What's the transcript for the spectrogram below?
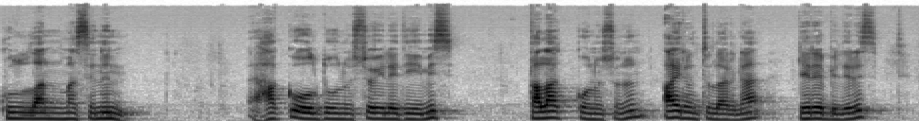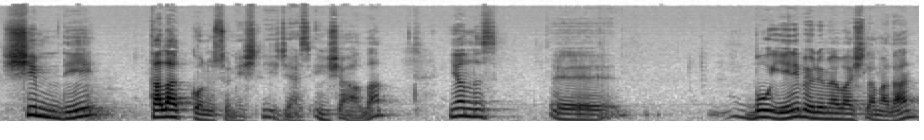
kullanmasının e, hakkı olduğunu söylediğimiz talak konusunun ayrıntılarına gelebiliriz. Şimdi talak konusunu işleyeceğiz inşallah. Yalnız e, bu yeni bölüme başlamadan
